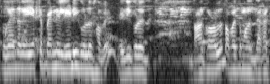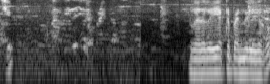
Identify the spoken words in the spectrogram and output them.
তো গাইজ এই একটা প্যান্ডেল রেডি করল সবে রেডি করে দাঁড় করালো, তবে তোমাদের দেখাচ্ছি। গাইজ দেখো এই একটা প্যান্ডেল এই দেখো।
